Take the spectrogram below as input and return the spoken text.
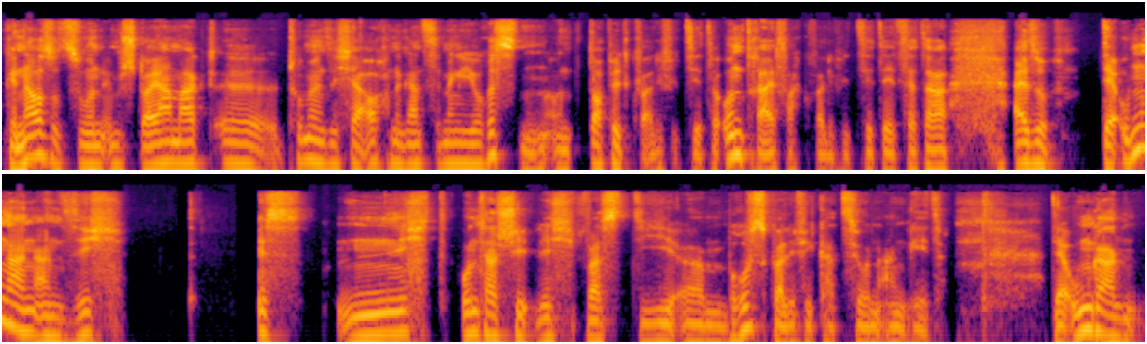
genauso zu. Und im Steuermarkt äh, tummeln sich ja auch eine ganze Menge Juristen und doppelt qualifizierte und dreifach qualifizierte etc. Also der Umgang an sich ist nicht unterschiedlich, was die ähm, Berufsqualifikation angeht. Der Umgang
